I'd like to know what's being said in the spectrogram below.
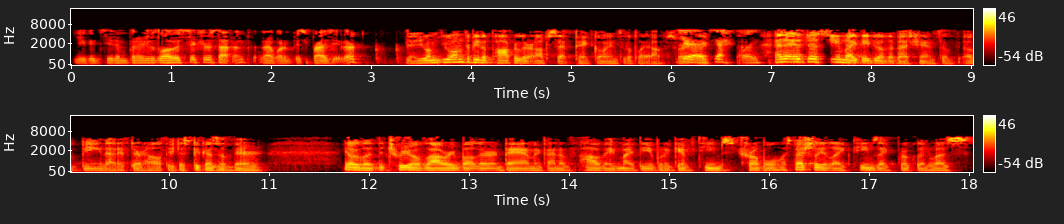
you could see them finish as low as sixth or seventh, and I wouldn't be surprised either. Yeah, you want you want them to be the popular upset pick going into the playoffs, right? Yeah, like, exactly. And it does seem like they do have the best chance of of being that if they're healthy, just because of their you know, the, the trio of Lowry, Butler, and Bam, and kind of how they might be able to give teams trouble, especially like teams like Brooklyn, who has.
